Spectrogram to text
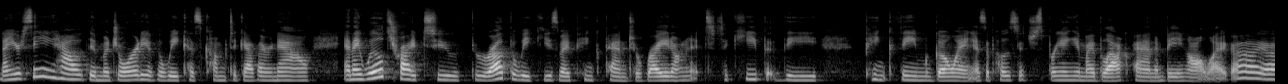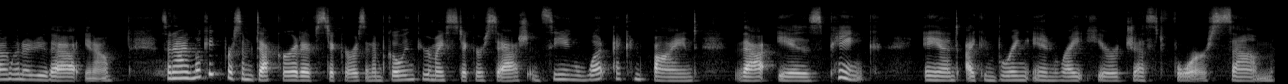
Now you're seeing how the majority of the week has come together now, and I will try to, throughout the week, use my pink pen to write on it to keep the pink theme going as opposed to just bringing in my black pen and being all like, oh yeah, I'm going to do that, you know. So now I'm looking for some decorative stickers and I'm going through my sticker stash and seeing what I can find that is pink and I can bring in right here just for some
